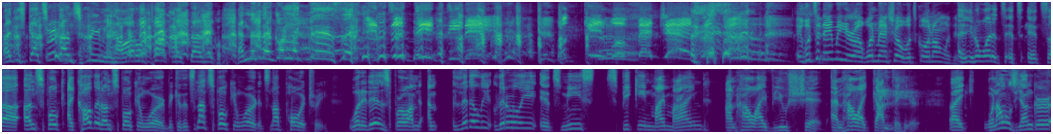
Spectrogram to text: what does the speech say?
I just got done screaming how I don't talk like that, and, they go, and then they're going like this. it's addicting. Eh? Okay, Wolfman Jack. Hey, what's the name of your uh, one man show? What's going on with it? You know what? It's it's it's uh, unspoken. I called it unspoken word because it's not spoken word. It's not poetry. What it is, bro. I'm I'm literally literally it's me speaking my mind on how I view shit and how I got to here. Like when I was younger,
